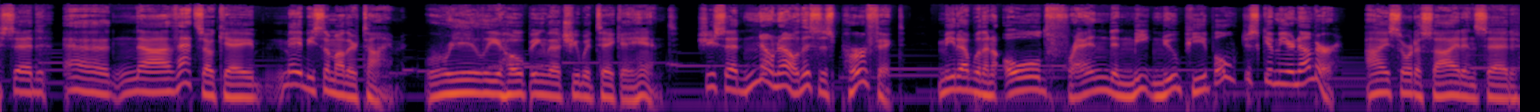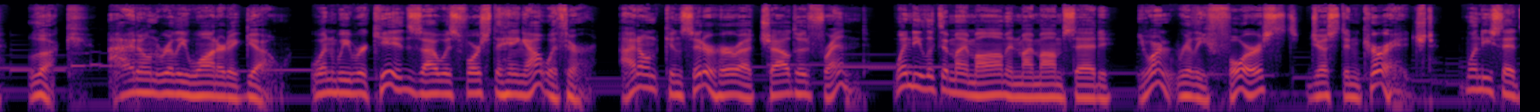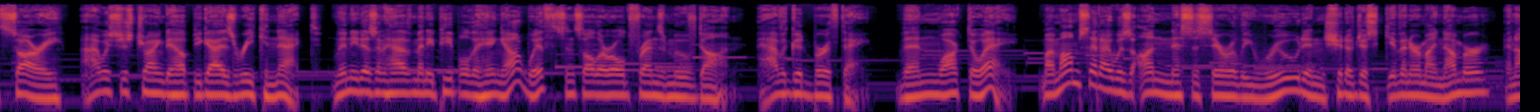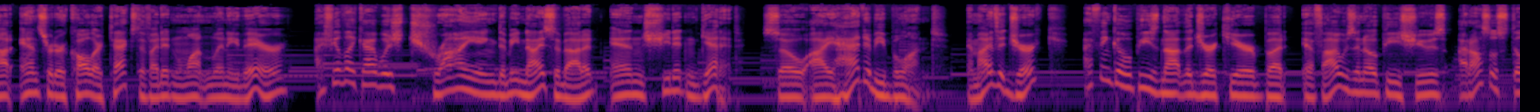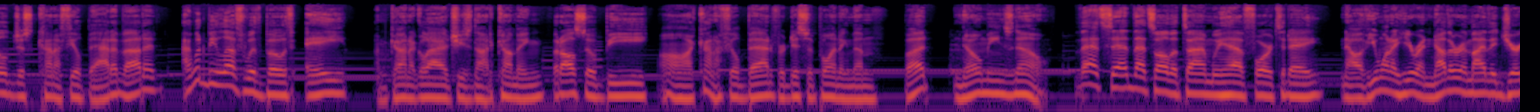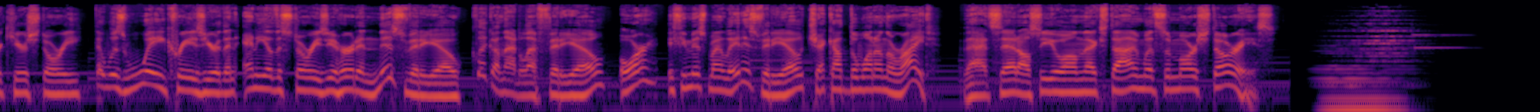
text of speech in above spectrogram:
said, uh, nah, that's okay. Maybe some other time. Really hoping that she would take a hint. She said, No, no, this is perfect. Meet up with an old friend and meet new people? Just give me your number. I sort of sighed and said, Look, I don't really want her to go. When we were kids, I was forced to hang out with her. I don't consider her a childhood friend. Wendy looked at my mom, and my mom said, You weren't really forced, just encouraged. Wendy said, Sorry, I was just trying to help you guys reconnect. Linny doesn't have many people to hang out with since all her old friends moved on. Have a good birthday. Then walked away. My mom said I was unnecessarily rude and should have just given her my number and not answered her call or text if I didn't want Linny there. I feel like I was trying to be nice about it and she didn't get it. So I had to be blunt. Am I the jerk? I think OP's not the jerk here, but if I was in OP's shoes, I'd also still just kind of feel bad about it. I would be left with both A, I'm kind of glad she's not coming, but also B, oh, I kind of feel bad for disappointing them. But no means no. That said, that's all the time we have for today. Now, if you want to hear another Am I the Jerk Here story that was way crazier than any of the stories you heard in this video, click on that left video. Or if you missed my latest video, check out the one on the right. That said, I'll see you all next time with some more stories.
